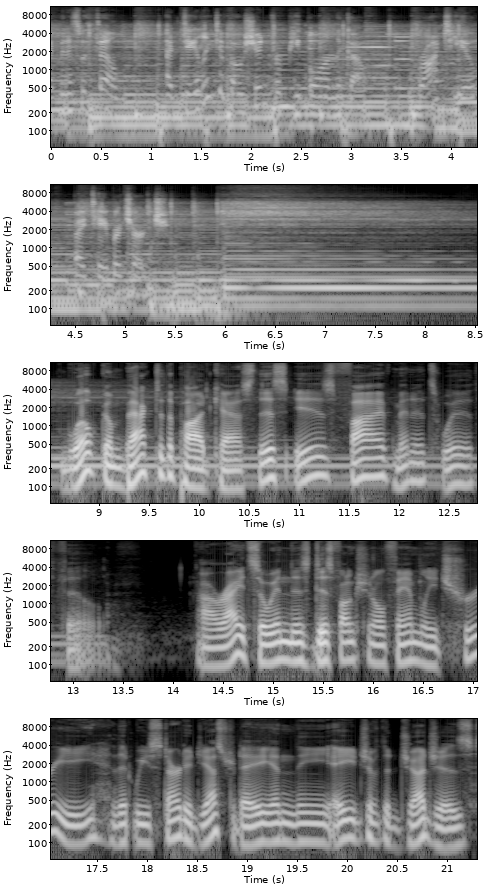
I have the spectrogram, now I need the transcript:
5 Minutes with Phil, a daily devotion for people on the go. Brought to you by Tabor Church. Welcome back to the podcast. This is 5 Minutes with Phil. All right, so in this dysfunctional family tree that we started yesterday in the age of the judges,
